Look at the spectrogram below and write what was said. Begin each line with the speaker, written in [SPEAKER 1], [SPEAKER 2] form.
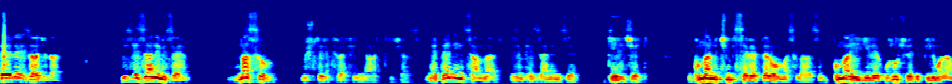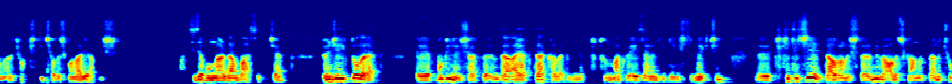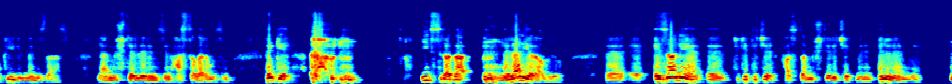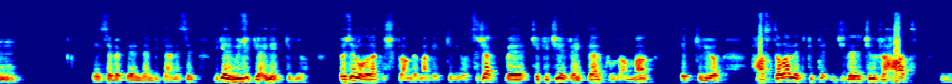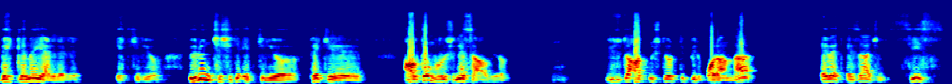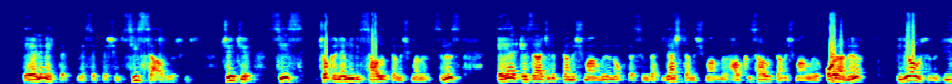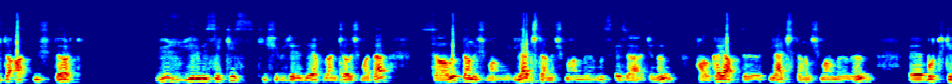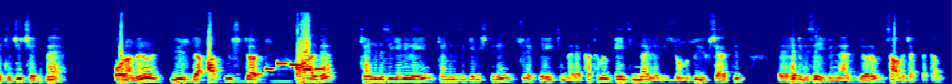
[SPEAKER 1] Değerli eczacılar, biz eczanemize nasıl müşteri trafiğini arttıracağız? Neden insanlar bizim eczanemize gelecek? Bunların için bir sebepler olması lazım. Bununla ilgili uzun süredir bilim adamları çok ciddi çalışmalar yapmış. Size bunlardan bahsedeceğim. Öncelikli olarak e, bugünün şartlarında ayakta kalabilmek, tutunmak ve eczanemizi geliştirmek için e, tüketici davranışlarını ve alışkanlıklarını çok iyi bilmemiz lazım. Yani müşterilerimizin, hastalarımızın. Peki ilk sırada neler yer alıyor? Ee, e, eczaneye e, tüketici, hasta, müşteri çekmenin en önemli e, sebeplerinden bir tanesi bir kere müzik yayını etkiliyor. Özel olarak ışıklandırmak etkiliyor. Sıcak ve çekici renkler kullanma etkiliyor. Hastalar ve tüketiciler için rahat bekleme yerleri etkiliyor. Ürün çeşidi etkiliyor. Peki altın vuruşu ne sağlıyor? Yüzde 64'lük bir oranla evet Ezacığım siz değerli meslektaşım siz sağlıyorsunuz. Çünkü siz çok önemli bir sağlık danışmanısınız. Eğer eczacılık danışmanlığı noktasında ilaç danışmanlığı, halkın sağlık danışmanlığı oranı biliyor musunuz? Yüzde 64. 128 kişi üzerinde yapılan çalışmada sağlık danışmanlığı, ilaç danışmanlığımız eczacının halka yaptığı ilaç danışmanlığının e, bu tüketici çekme oranı yüzde 64. O halde kendinizi yenileyin, kendinizi geliştirin, sürekli eğitimlere katılın, eğitimlerle vizyonunuzu yükseltin. E, hepinize iyi günler diliyorum. Sağlıcakla kalın.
